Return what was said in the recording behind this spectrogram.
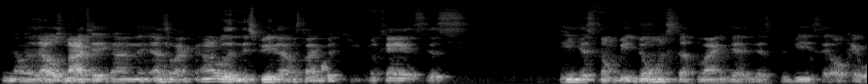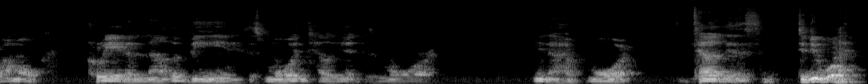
You know, that was my take on it. That's like I wasn't disputing. I was like, but okay, it's just he just don't be doing stuff like that just to be say, okay, well, I'm gonna create another being that's more intelligent, that's more, you know, have more intelligence to do what?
